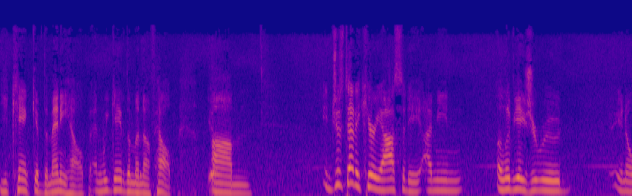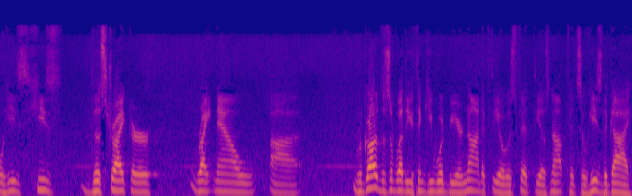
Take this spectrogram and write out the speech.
you can't give them any help, and we gave them enough help. Um, just out of curiosity, I mean, Olivier Giroud, you know, he's he's the striker right now, uh, regardless of whether you think he would be or not. If Theo is fit, Theo's not fit, so he's the guy.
